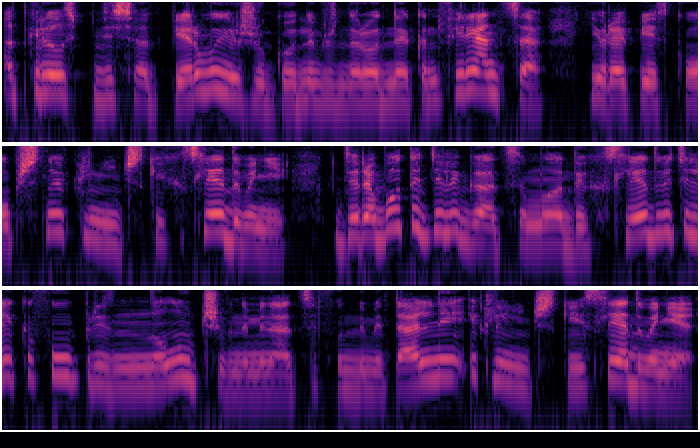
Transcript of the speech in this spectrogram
открылась 51-я ежегодная международная конференция Европейского общества клинических исследований, где работа делегации молодых исследователей КФУ признана лучшей в номинации «Фундаментальные и клинические исследования».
